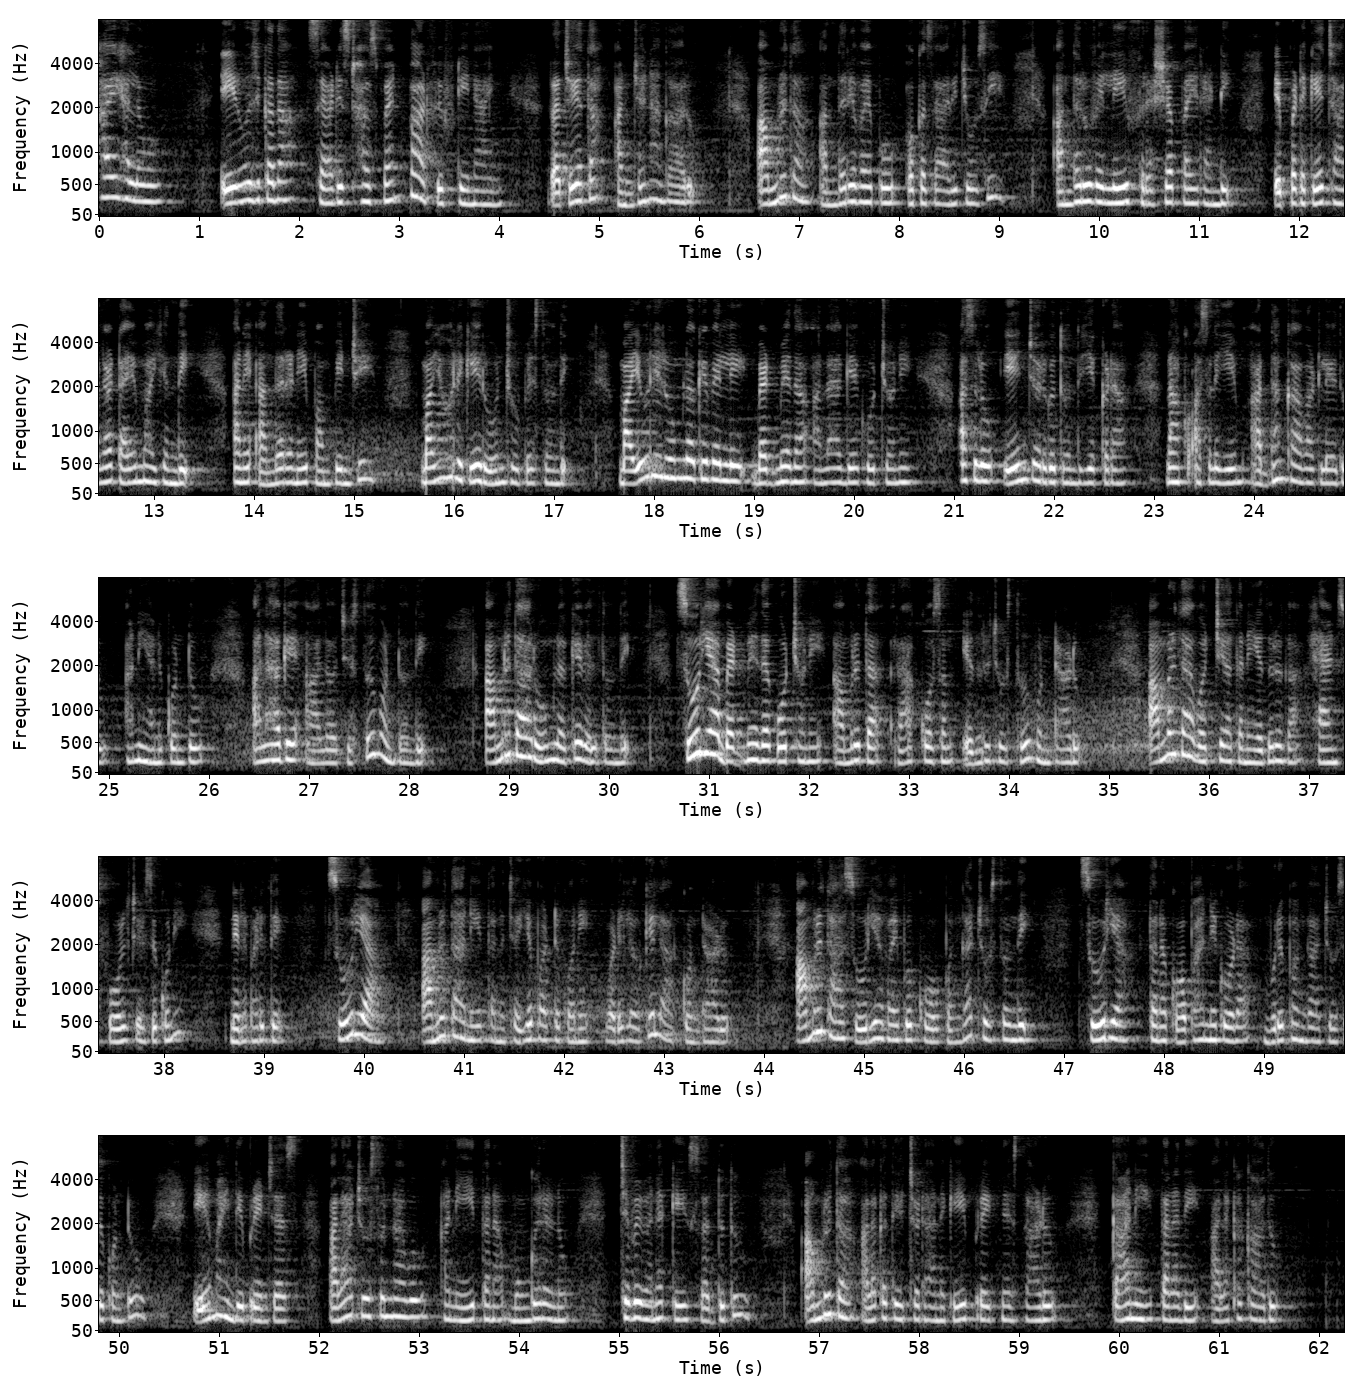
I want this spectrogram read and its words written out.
Hi hello ఈరోజు కథ sadist husband part fifty nine రచయిత అంజనా గారు. అమృత అందరి వైపు ఒకసారి చూసి అందరూ వెళ్ళి ఫ్రెష్ అప్ అయి రండి. ఇప్పటికే చాలా టైం అయ్యింది అని అందరినీ పంపించి మయూరికి రూమ్ చూపిస్తుంది. మయూరి రూమ్లోకి వెళ్ళి బెడ్ మీద అలాగే కూర్చొని అసలు ఏం జరుగుతుంది ఇక్కడ? నాకు అసలు ఏం అర్థం కావట్లేదు అని అనుకుంటూ అలాగే ఆలోచిస్తూ ఉంటుంది. అమృత రూమ్లోకి వెళ్తుంది. సూర్య బెడ్ మీద కూర్చొని అమృత రాక్ కోసం ఎదురు చూస్తూ ఉంటాడు. అమృత వచ్చి అతని ఎదురుగా హ్యాండ్స్ ఫోల్డ్ చేసుకుని నిలబడితే సూర్య అమృతాని తన చెయ్య పట్టుకొని ఒడిలోకి లాక్కుంటాడు. అమృత సూర్య వైపు కోపంగా చూస్తుంది. సూర్య తన కోపాన్ని కూడా మురిపంగా చూసుకుంటూ ఏమైంది ప్రిన్సెస్? అలా చూస్తున్నావు? అని తన ముంగురను చెవి వెనక్కి సర్దుతూ అమృత అలక తీర్చడానికి ప్రయత్నిస్తాడు. కానీ తనది అలక కాదు.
